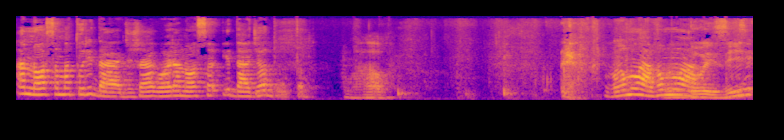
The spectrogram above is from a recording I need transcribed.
a nossa maturidade, já agora a nossa idade adulta. Uau! Vamos lá, vamos um, lá. Dois e.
